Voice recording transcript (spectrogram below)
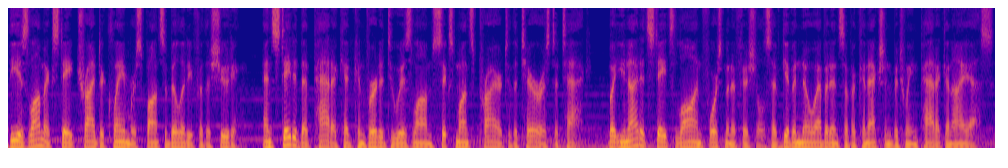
The Islamic State tried to claim responsibility for the shooting, and stated that Paddock had converted to Islam six months prior to the terrorist attack, but United States law enforcement officials have given no evidence of a connection between Paddock and IS.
